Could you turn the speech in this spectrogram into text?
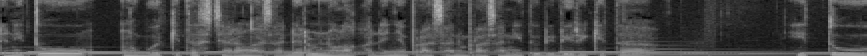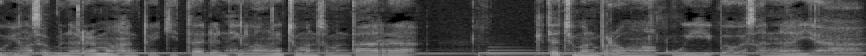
Dan itu ngebuat kita secara nggak sadar menolak adanya perasaan-perasaan itu di diri kita. Itu yang sebenarnya menghantui kita dan hilangnya cuma sementara kita cuma perlu mengakui bahwa sana ya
